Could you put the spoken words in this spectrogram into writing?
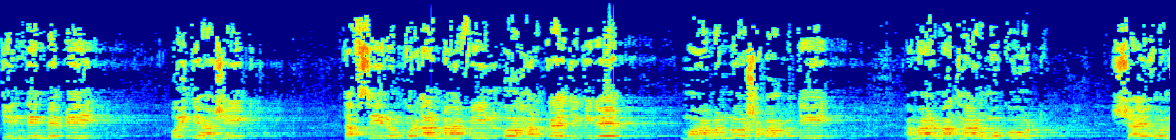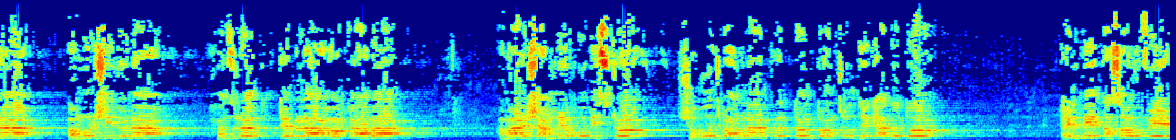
তিন দিন ব্যাপী ঐতিহাসিক তাফসিরুল কোরআন মাহফিল ও হালকায় জিকিরের মহামান্য সভাপতি আমার মাথার মুকুট শাইখুনা অমুর্শিদুনা হজরত কেবলা ও কাবা। আমার সামনে উপবিষ্ট সবুজ বাংলার প্রত্যন্ত অঞ্চল থেকে আগত এলমে তাসাউফের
